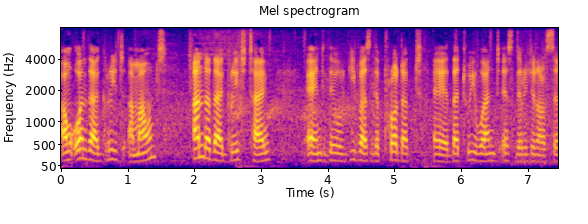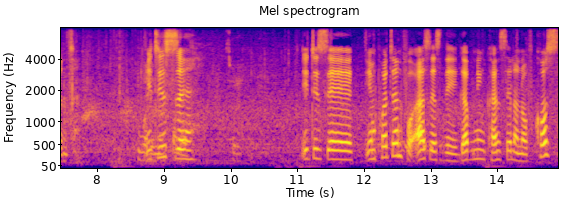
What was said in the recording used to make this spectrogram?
on the agreed amount under the agreed time and they will give us the product uh, that we want as the regional center. It is, uh, it is uh, important for us as the governing council and of course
